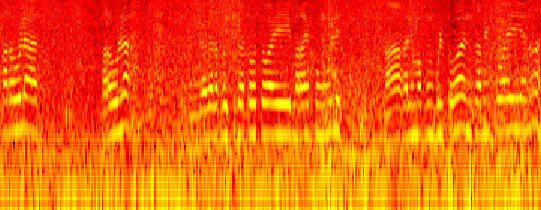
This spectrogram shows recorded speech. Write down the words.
parula at parula. Yung dadala po yung sigatoto ay marami pong huli. Nakakalima pong bultuhan. Sa amin po ay ano ah,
